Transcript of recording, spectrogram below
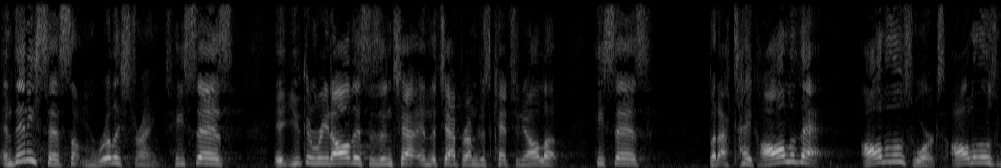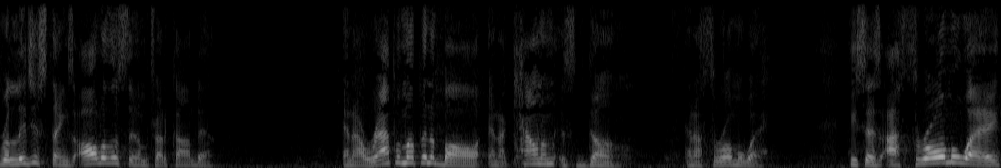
And then he says something really strange. He says, it, you can read all this is in, cha- in the chapter, I'm just catching y'all up. He says, But I take all of that, all of those works, all of those religious things, all of those things, I'm going to try to calm down. And I wrap them up in a ball and I count them as dung and I throw them away. He says, I throw them away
